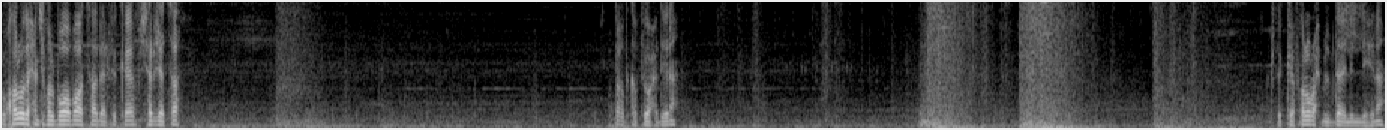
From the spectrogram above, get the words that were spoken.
وخلونا الحين نشوف البوابات هذه كيف شرجتها. أعتقد كان في واحد هنا. عارفين كيف؟ خلونا نروح بالبداية للي هنا.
